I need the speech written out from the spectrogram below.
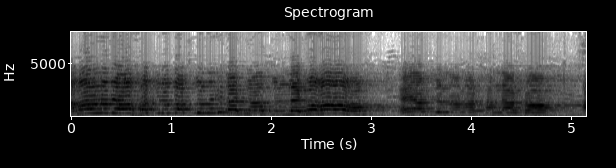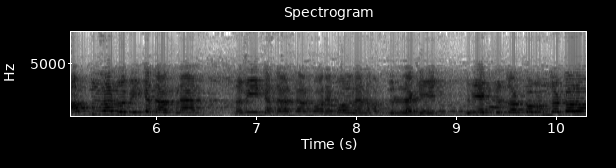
আমার, নবী হজরত গো জন্য আমার সামনে আসো। আবদুল্লাহ নবীর কাছে আসলেন নবীর কাছে আসার পরে বললেন, আবদুল্লাহকে তুমি একটু চক্ষ বন্ধ করো।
